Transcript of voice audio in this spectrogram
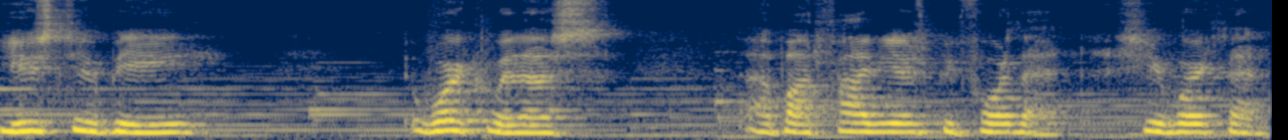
used to be worked with us about five years before that. She worked at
